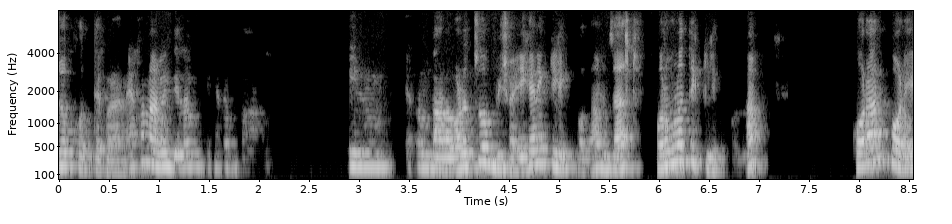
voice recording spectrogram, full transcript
যোগ করতে পারেন। এখন আমি দিলাম এখানে তিন, এখন বারো বারো চব্বিশ হয়। এখানে ক্লিক করলাম জাস্ট ফর্মুলাতে ক্লিক করলাম। করার পরে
